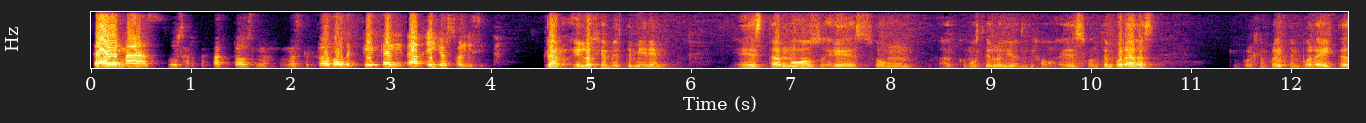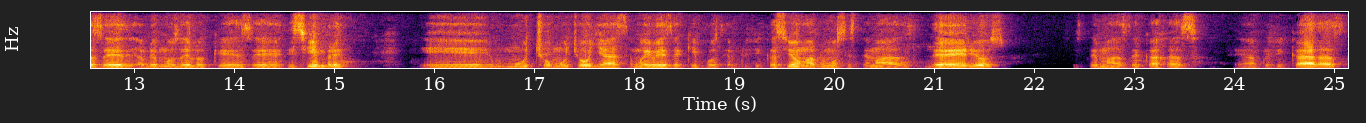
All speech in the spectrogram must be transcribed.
trae más sus artefactos, más, que todo de qué calidad ellos solicitan. Claro, lógicamente, miren, estamos, eh, son, ah, como usted lo dijo, eh, son temporadas, por ejemplo, hay temporaditas, de, hablemos de lo que es diciembre, eh, mucho, mucho ya se mueve de equipos de amplificación, hablemos sistemas de aéreos, sistemas de cajas eh, amplificadas,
